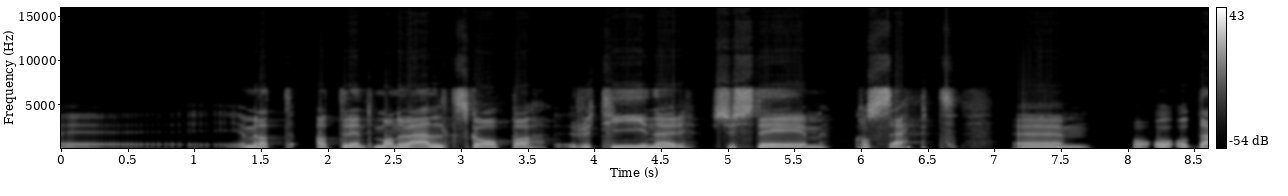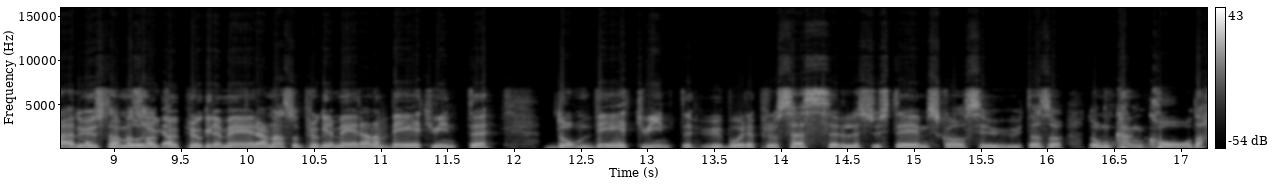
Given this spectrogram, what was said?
eh, jag menar att, att rent manuellt skapa rutiner, system, koncept. Ehm, och, och, och där Det är ju samma sak för programmerarna. Så programmerarna vet ju inte, de vet ju inte hur våra processer eller system ska se ut. Alltså, de kan koda,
